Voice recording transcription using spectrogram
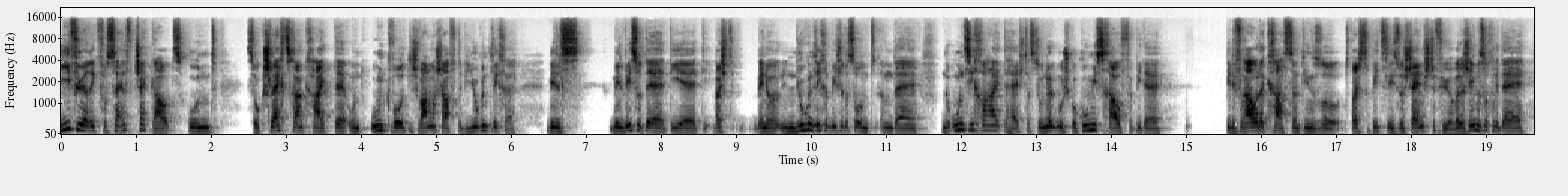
Einführung von Self-Checkouts und so Geschlechtskrankheiten und ungewollte Schwangerschaften bei Jugendlichen? Weil's, weil wieso die, die, die weißt, wenn du ein Jugendlicher bist oder so und, und äh, noch Unsicherheiten hast, dass du nicht musst Gummis kaufen bei der, bei der Frau an der Kasse und die so, weißt, so ein bisschen so schämst dafür. Weil das ist immer so ein bisschen der,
